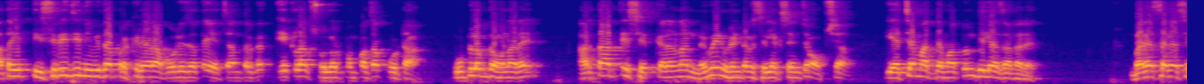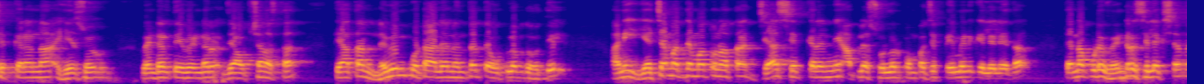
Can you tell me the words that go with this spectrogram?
आता ही तिसरी जी निविदा प्रक्रिया राबवली जाते याच्या अंतर्गत एक लाख सोलर पंपाचा कोटा उपलब्ध होणार आहे. अर्थात ते शेतकऱ्यांना नवीन व्हेंडर सिलेक्शनच्या ऑप्शन याच्या माध्यमातून दिल्या जाणार आहेत. बऱ्याच साऱ्या शेतकऱ्यांना हे सो वेंडर ते वेंडर जे ऑप्शन असतात ते आता नवीन कोटा आल्यानंतर त्या उपलब्ध होतील. आणि याच्या माध्यमातून आता ज्या शेतकऱ्यांनी आपल्या सोलर पंपाचे पेमेंट केलेले आहेत त्यांना पुढे व्हेंडर सिलेक्शन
